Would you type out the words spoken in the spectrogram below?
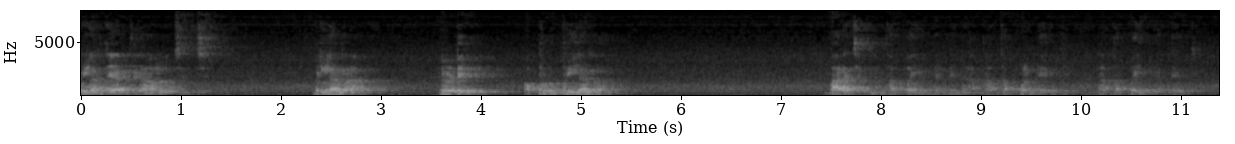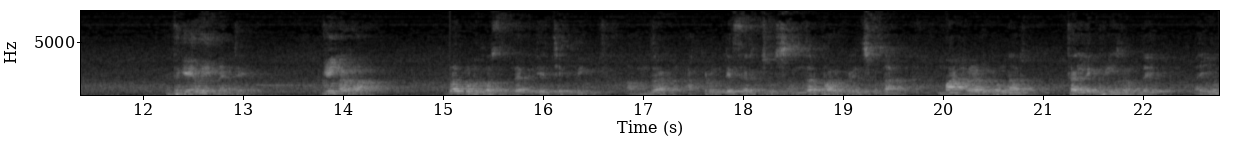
పిల్లల జాగ్రత్తగా ఆలోచించి. పిల్లరా? ఏమండి? అప్పుడు పిల్లరా? భార్య చెప్పిన తప్ప అయిందండి నా నా తప్పండి అని చెప్పి. నా తప్ప అయిందండి అని చెప్పి. గుడికి వస్తుందని చెప్పి అందరూ అక్కడ ఉండేసరి చూసి అందరూ పలకరించుకున్నారు మాట్లాడుకున్నారు. తల్లి పిల్లలందే అయ్యో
